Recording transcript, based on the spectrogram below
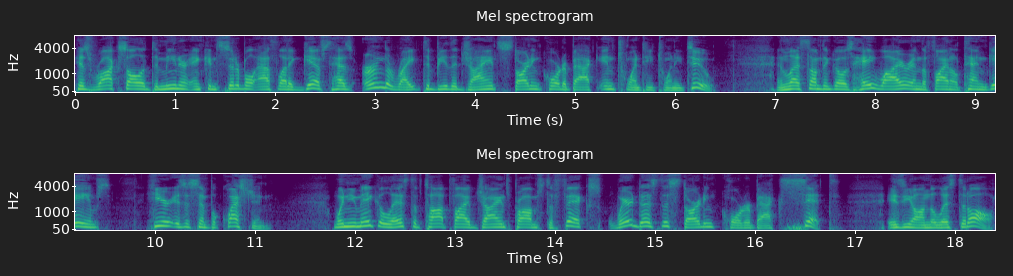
his rock solid demeanor, and considerable athletic gifts, has earned the right to be the Giants' starting quarterback in 2022. Unless something goes haywire in the final 10 games, here is a simple question. When you make a list of top five Giants problems to fix, where does the starting quarterback sit? Is he on the list at all?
